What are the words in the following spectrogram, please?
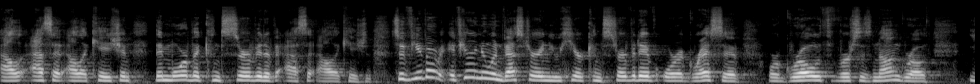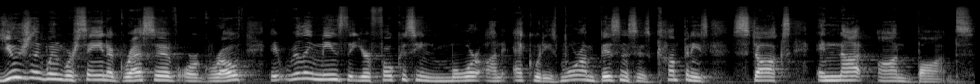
asset allocation than more of a conservative asset allocation. So if you've ever, if you're a new investor and you hear conservative or aggressive or growth versus non-growth, Usually, when we're saying aggressive or growth, it really means that you're focusing more on equities, more on businesses, companies, stocks, and not on bonds.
